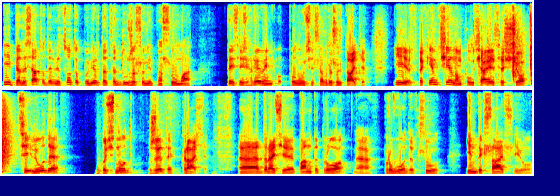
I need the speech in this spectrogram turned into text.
І 51%, повірте, це дуже солідна сума тисяч гривень получиться в результаті. І таким чином виходить, що ці люди почнуть жити краще. Е, до речі, пан Петро е, проводив цю індексацію,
